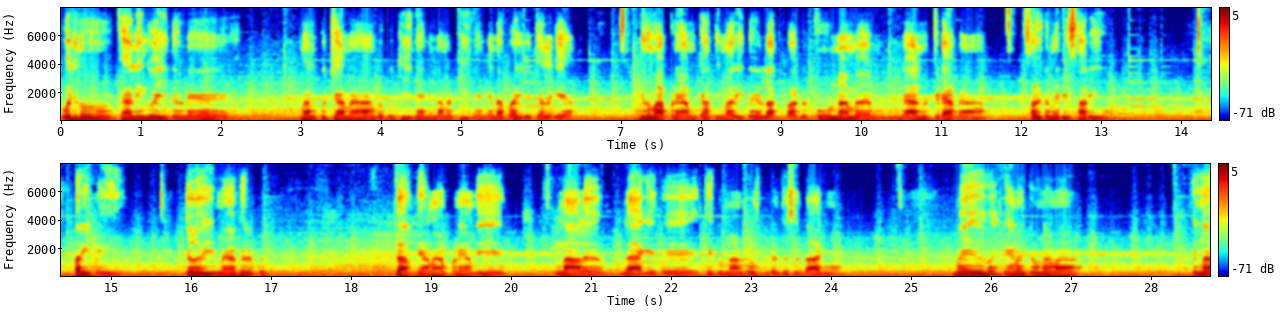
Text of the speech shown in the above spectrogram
ਉਹ ਜਦੋਂ ਫੈਲਿੰਗ ਹੋਈ ਤੇ ਉਹਨੇ ਮੈਨੂੰ ਪੁੱਛਿਆ, ਮੈਂ ਹਾਂ ਬੱਬੂ ਠੀਕ ਹੈ? ਕਹਿੰਦਾ, ਮੈਂ ਠੀਕ ਹੈ। ਕਹਿੰਦਾ, ਭਾਈ ਇਹ ਚੱਲ ਗਿਆ। ਜਦੋਂ ਮੈਂ ਆਪਣੇ ਆਪ ਨੂੰ ਝਾਤੀ ਮਾਰੀ ਤੇ ਲਗਭਗ ਖੂਨ ਨਾਲ ਮੈਂ ਮੈਂ ਨੂੰ ਚੜਿਆ ਪਿਆ। ਸਲਟ ਮੇਰੀ ਸਾਰੀ ਭਰੀ ਪਈ ਚਲੋ ਜੀ, ਮੈਂ ਫਿਰ ਘਰਦਿਆਂ ਨਾਲ ਆਪਣਿਆਂ ਦੇ ਨਾਲ ਲੈ ਗਏ ਤੇ ਇੱਥੇ ਗੁਰੂ ਨਾਨਕ ਹਸਪੀਟਲ 'ਚ ਸਿੱਧਾ ਆ ਗਿਆ ਮੈਂ ਇਹੋ ਹੀ ਕਹਿਣਾ ਚਾਹੁੰਦਾ ਵਾਂ ਕਿ ਨਾ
